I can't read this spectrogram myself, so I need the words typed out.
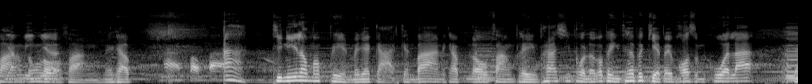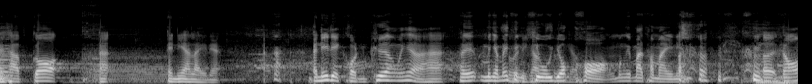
ฟังยังมีต้องรเยออะฟังนะครับอะต่อไปอะ ทีนี้เรามาเปลี่ยนบรรยากาศกันบ้างนะครับ เราฟังเพลงพระราชนิพนธ์แล้วก็เพลงเทิดพระเกียรติไปพอสมควรแล้วนะครับ ก็อะอันนี้อะไรเนี่ย อันนี้เด็กขนเครื่องไม่ใช่เหรอฮะ เฮ้ยมันยังไม่ถึงสวัสดีครับคิวสวัสดียครับกของมึงมาทำไมเนี่ย เออน้อง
